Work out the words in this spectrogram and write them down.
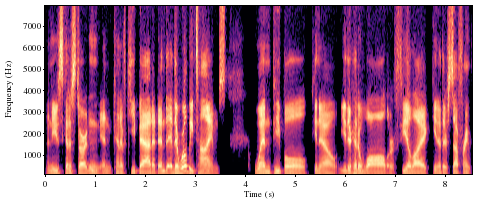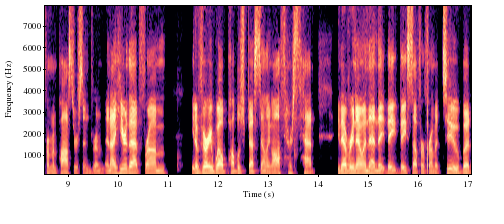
and you just got to start and, and kind of keep at it. And th- there will be times when people you know either hit a wall or feel like you know they're suffering from imposter syndrome. And i hear that from you know very well published best-selling authors that you know every now and then they they they suffer from it too. But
